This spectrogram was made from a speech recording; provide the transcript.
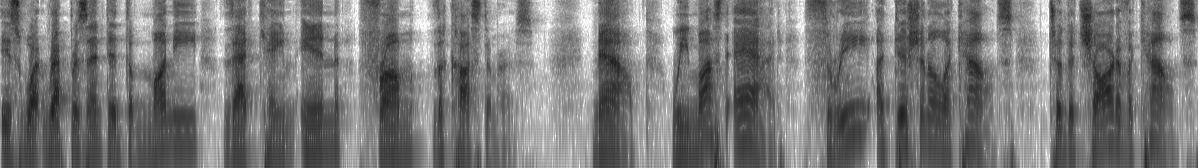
is what represented the money that came in from the customers. Now, we must add three additional accounts to the chart of accounts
